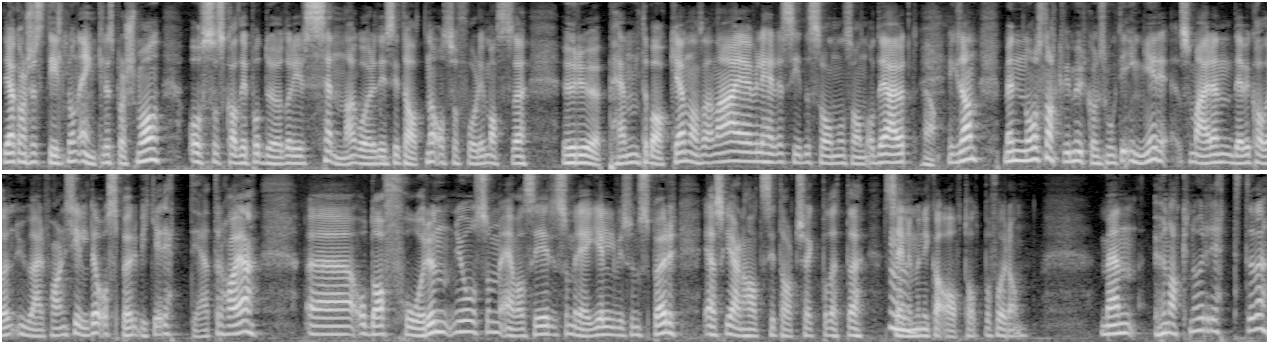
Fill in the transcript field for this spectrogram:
De har kanskje stilt noen enkle spørsmål, og så skal de på død og liv sende av gårde de sitatene, og så får de masse rødpenn tilbake igjen. Altså, nei, jeg vil heller si det sånn og sånn. Og det er jo et, Ja. ikke sant? Men nå snakker vi med utgangspunkt i Inger, som er en, det vi kaller en uerfaren kilde, og spør hvilke rettigheter har jeg. Eh, og da får hun jo, som Eva sier, som regel hvis hun spør Jeg skulle gjerne hatt sitatsjekk på dette, selv om hun ikke har avtalt på forhånd. Men hun har ikke noe rett til det.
